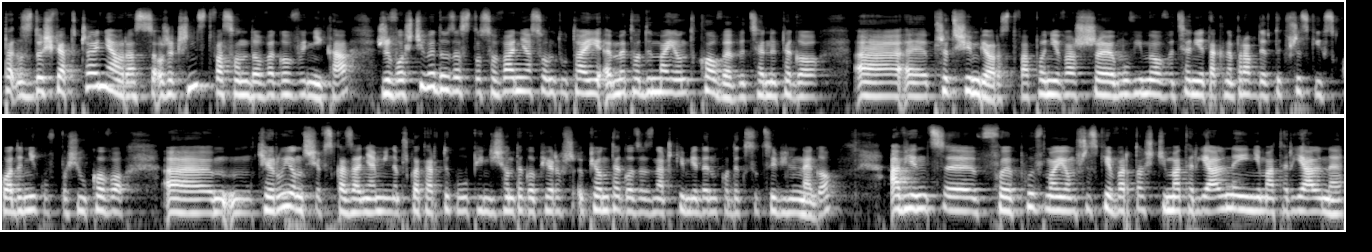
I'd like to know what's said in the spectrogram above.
tak, z doświadczenia oraz z orzecznictwa sądowego wynika, że właściwe do zastosowania są tutaj metody majątkowe wyceny tego e, e, przedsiębiorstwa, ponieważ e, mówimy o wycenie tak naprawdę tych wszystkich składników posiłkowo, kierując się wskazaniami na przykład artykułu 55 ze znaczkiem 1 kodeksu cywilnego a więc e, wpływ mają wszystkie wartości materialne i niematerialne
